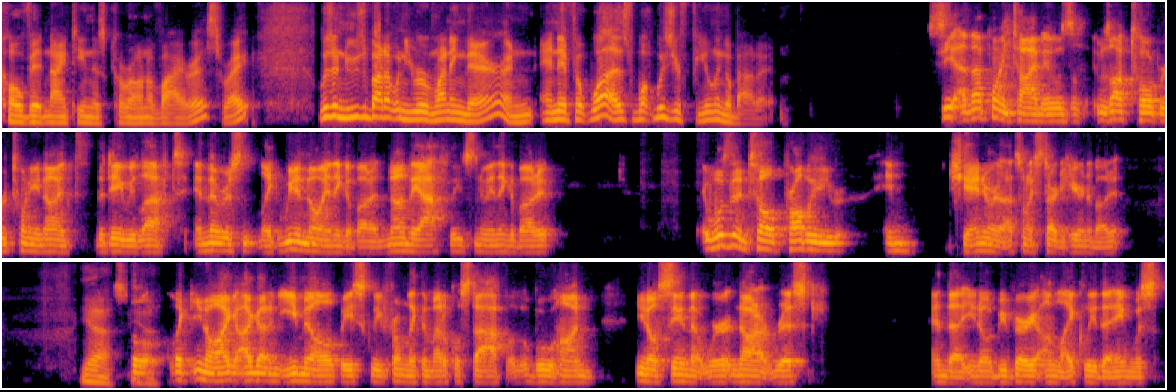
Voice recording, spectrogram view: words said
COVID nineteen, this coronavirus, right? Was there news about it when you were running there? And and if it was, what was your feeling about it? See, at that point in time, it was it was October 29th, the day we left, and there was like we didn't know anything about it. None of the athletes knew anything about it. It wasn't until probably in January that's when I started hearing about it. Yeah. So, yeah. like you know, I, I got an email basically from like the medical staff of Wuhan, you know, saying that we're not at risk, and that you know it'd be very unlikely that anyone was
